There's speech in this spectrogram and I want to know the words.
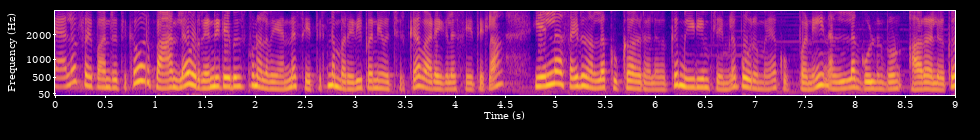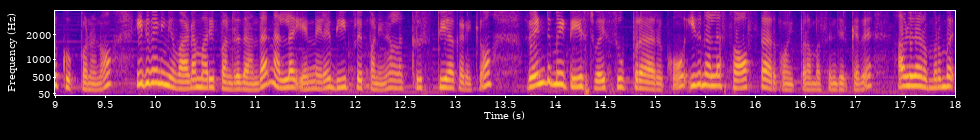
ஷேலோ ஃப்ரை பண்ணுறதுக்கு ஒரு பேனில் ஒரு ரெண்டு டேபிள் ஸ்பூன் அளவு எண்ணெய் சேர்த்துட்டு நம்ம ரெடி பண்ணி வச்சிருக்க வடைகளை சேர்த்துக்கலாம். எல்லா சைடும் நல்லா குக் ஆகிற அளவுக்கு மீடியம் ஃப்ளேமில் பொறுமையாக குக் பண்ணி நல்லா கோல்டன் ப்ரௌன் ஆகிற அளவுக்கு குக் பண்ணணும். இதுவே நீங்கள் வடை மாதிரி பண்ணுறதா இருந்தால் நல்லா எண்ணெயில் டீப் ஃப்ரை பண்ணிங்கன்னா நல்லா கிறிஸ்பியாக கிடைக்கும். ரெண்டுமே டேஸ்ட் வைஸ் சூப்பராக இருக்கும். இது நல்லா சாஃப்ட்டாக இருக்கும் இப்போ நம்ம செஞ்சுருக்கிறது. அவ்வளோதான் ரொம்ப ரொம்ப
